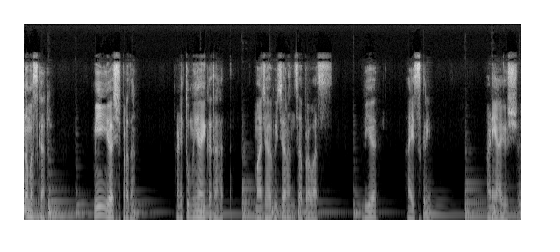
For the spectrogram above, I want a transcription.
नमस्कार. मी यश प्रधान आणि तुम्ही ऐकत आहात माझ्या विचारांचा प्रवास बियर आईस्क्रीम आणि आयुष्य.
